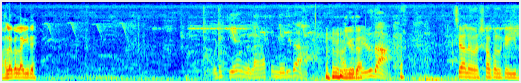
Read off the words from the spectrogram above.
ভালো করে লাগিয়ে দে। ওটা কে লাগাচ্ছে? মেরুদা। মেরুদা। চলো সকলকে ঈদ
